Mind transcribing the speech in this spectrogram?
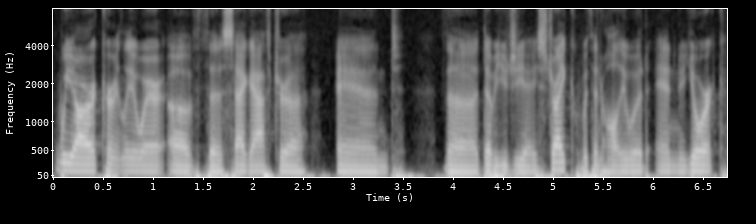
we are currently aware of the SAG-AFTRA and the WGA strike within Hollywood and New York,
